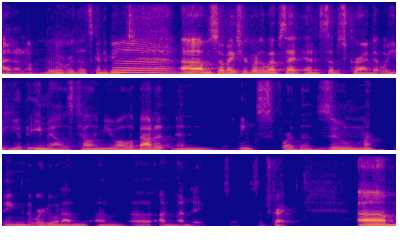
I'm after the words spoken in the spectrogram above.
I don't know, whoever that's going to be. Um, so make sure you go to the website and subscribe. That way you can get the emails telling you all about it and links for the Zoom thing that we're doing on on uh, on Monday. So subscribe. Um,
